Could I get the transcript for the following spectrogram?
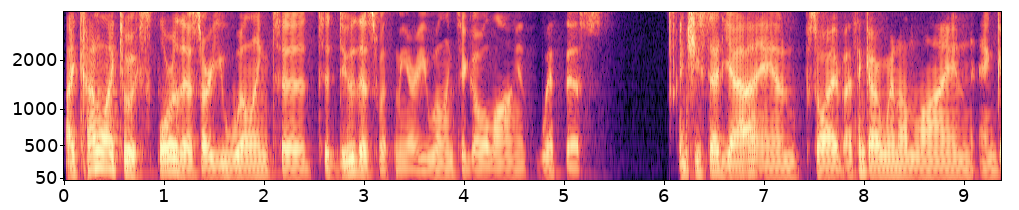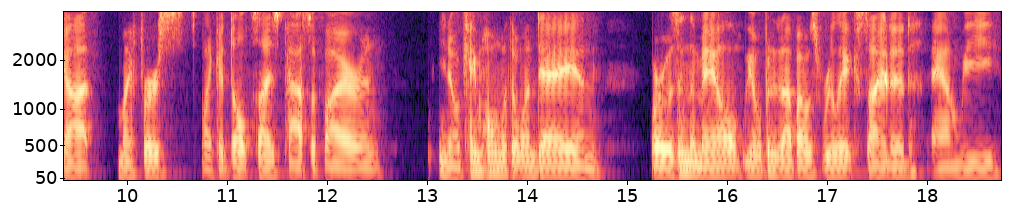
I'd kind of like to explore this. Are you willing to to do this with me? Are you willing to go along with this? And she said, yeah. And so I, I think I went online and got my first like adult size pacifier and, you know, came home with it one day and, or it was in the mail. We opened it up. I was really excited and we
